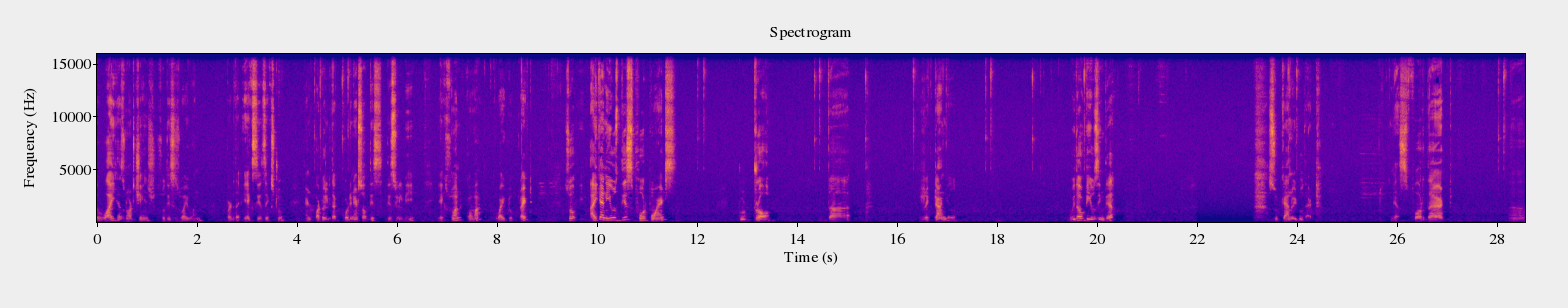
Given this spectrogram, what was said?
The y has not changed so this is y1 but the x is x2 and what will be the coordinates of this? This will be x1 comma y2 right? So i can use these four points to draw the rectangle without using their so can we do that? Yes for that uh,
